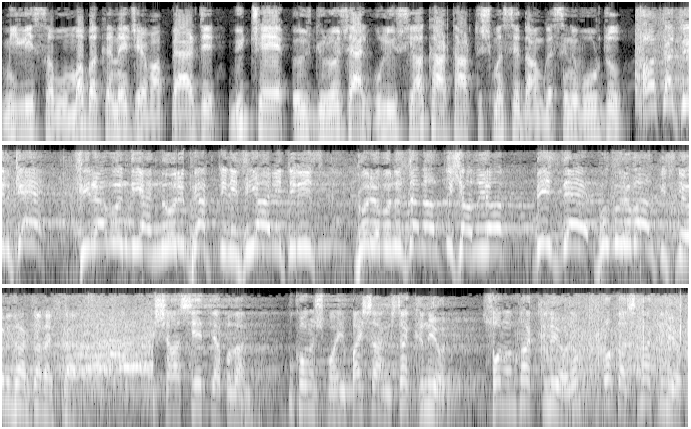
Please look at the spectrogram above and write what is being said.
Milli Savunma Bakanı cevap verdi. Bütçeye Özgür Özel Hulusi Akar tartışması damgasını vurdu. Atatürk'e Firavun diyen Nuri Pakdil'i ziyaretiniz grubunuzdan alkış alıyor. Biz de bu grubu alkışlıyoruz arkadaşlar. Şahsiyet yapılan bu konuşmayı başlangıçta kınıyorum. Sonunda kınıyorum, ortasında kınıyorum.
